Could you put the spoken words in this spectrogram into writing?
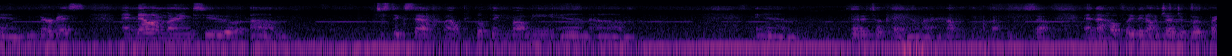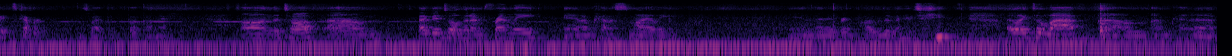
and nervous. And now I'm learning to um, just accept how people think about me and um, and that it's okay no matter how they think about me. So and that hopefully they don't judge a book by its cover. That's why I put the book on there. On the top, um, I've been told that I'm friendly and I'm kind of smiley, and that I bring positive energy. I like to laugh. Um, I'm kind of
